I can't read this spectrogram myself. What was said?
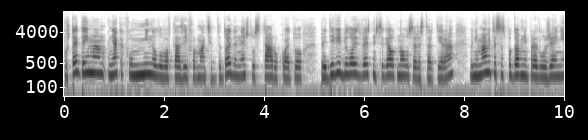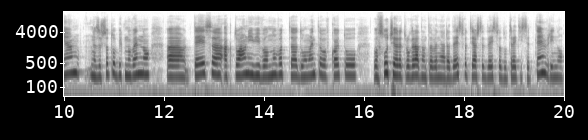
Въобще да има някакво минало в тази информация, да дойде нещо старо, което преди ви е било известно и сега отново се рестартира. Внимавайте с подобни предложения, защото обикновено а, те са актуални и ви вълнуват а, до момента, в който в случая ретроградната Венера действа, тя ще действа до 3 септември, но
